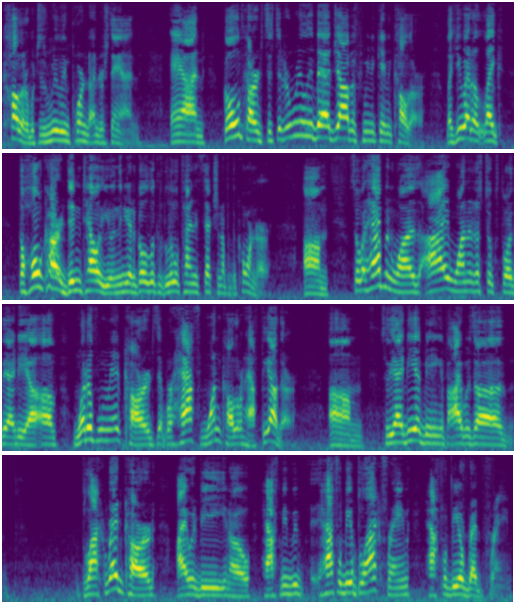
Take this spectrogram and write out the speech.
color, which is really important to understand. And gold cards just did a really bad job of communicating color. Like you had to like the whole card didn't tell you, and then you had to go look at the little tiny section up in the corner. Um, so what happened was I wanted us to explore the idea of what if we made cards that were half one color and half the other. Um, so the idea being, if I was a black red card, I would be, you know, half me half would be a black frame, half would be a red frame.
